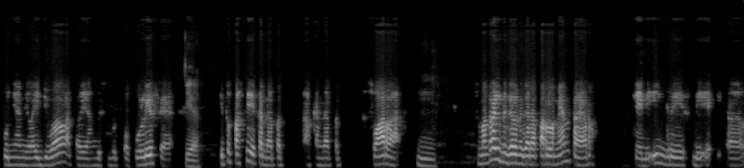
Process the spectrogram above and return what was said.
punya nilai jual atau yang disebut populis ya. Yeah. Itu pasti akan dapat akan dapat suara. Hmm. Sementara di negara-negara parlementer kayak di Inggris, di uh,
